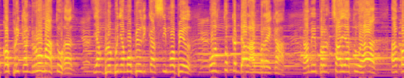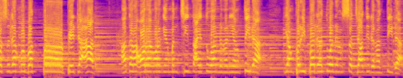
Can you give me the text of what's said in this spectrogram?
Engkau berikan rumah Tuhan. Yang belum punya mobil dikasih mobil untuk kendaraan mereka. Kami percaya Tuhan, Engkau sedang membuat perbedaan antara orang-orang yang mencintai Tuhan dengan yang tidak, yang beribadah Tuhan yang sejati dengan tidak.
